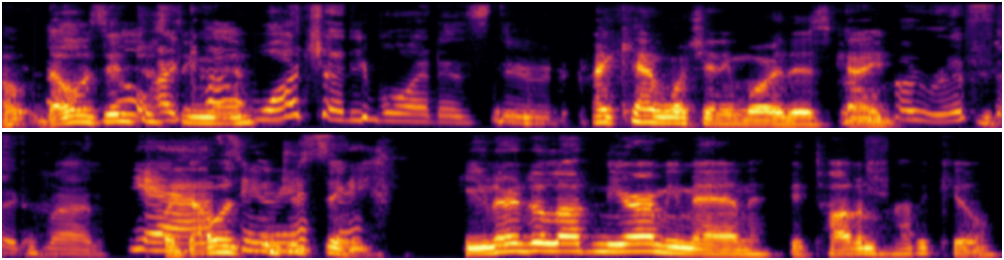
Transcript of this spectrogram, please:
Oh, that was No, interesting, I can't man. watch any more of this, dude. I can't watch any more of this So guy. horrific, man. Yeah. But that was seriously. interesting. He learned a lot in the army, man. They taught him how to kill.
